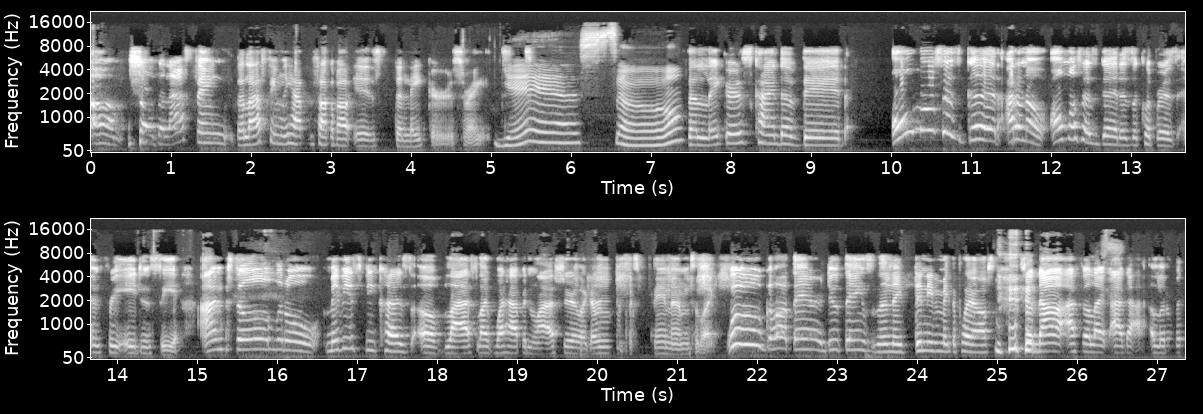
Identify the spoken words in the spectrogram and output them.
Um, so the last thing, the last thing we have to talk about is the Lakers, right? Yes. So the Lakers kind of did almost as good. I don't know, almost as good as the Clippers in free agency. I'm still a little. Maybe it's because of last, like what happened last year. Like everyone's expecting them to like, woo, go out there and do things, and then they didn't even make the playoffs. so now I feel like I got a little bit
